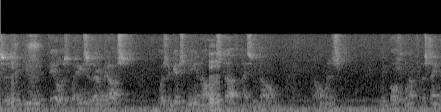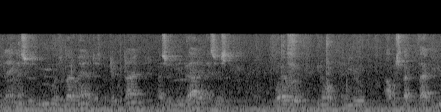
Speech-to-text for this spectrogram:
says, if you would feel this way, he says, everybody else was against me and all that Mhm. stuff. And I said, no, no, it's, we both went up for the same thing. I says, you was a better man at this particular time. I said, you got it. I says, whatever, you know, and you, I'll respect the fact that you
